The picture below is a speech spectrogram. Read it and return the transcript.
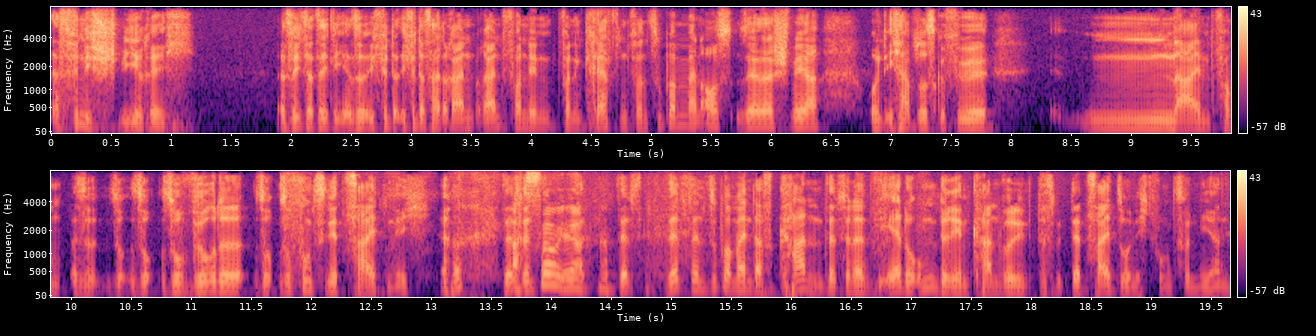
Das finde ich schwierig. Das finde ich tatsächlich, also ich finde ich finde das halt rein, rein von den, von den Kräften von Superman aus sehr, sehr schwer. Und ich habe so das Gefühl, Nein, also so, so, so würde, so, so funktioniert Zeit nicht. selbst, Ach so, wenn, ja. selbst, selbst wenn Superman das kann, selbst wenn er die Erde umdrehen kann, würde das mit der Zeit so nicht funktionieren.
